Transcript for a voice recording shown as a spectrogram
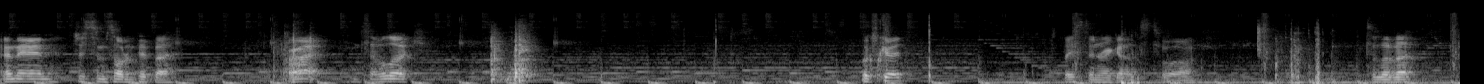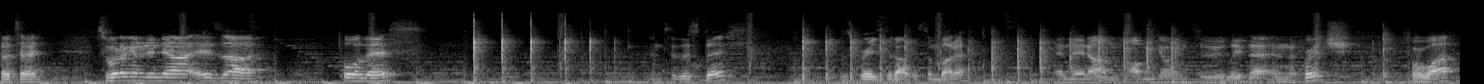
And then just some salt and pepper. All right, let's have a look. Looks good. At least in regards to uh, to liver pate. So what I'm gonna do now is uh, pour this into this dish. Just greased it up with some butter. And then um, I'm going to leave that in the fridge for a while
